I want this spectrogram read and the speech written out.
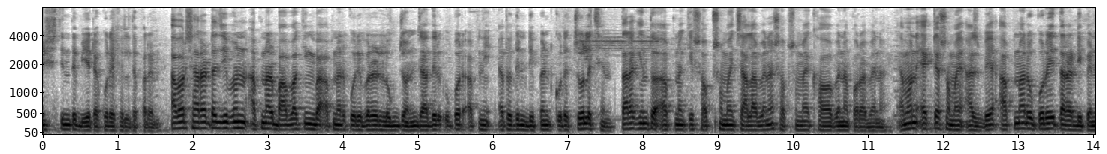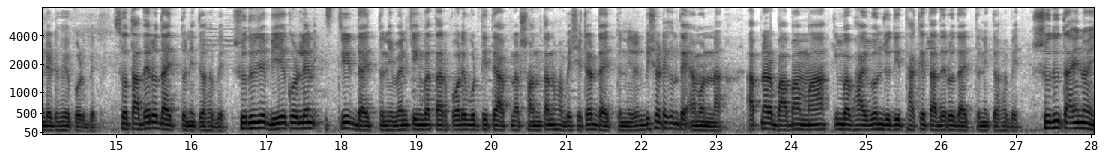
নিশ্চিন্তে বিয়েটা করে ফেলতে পারেন। আবার সারাটা জীবন আপনার বাবা কিংবা আপনার পরিবারের লোকজন যাদের উপর আপনি এতদিন ডিপেন্ড করে চলেছেন, তারা কিন্তু আপনাকে সব সময় চালাবে না সব সময় খাওয়াবে না, পড়াবে না। এমন একটা সময় আসবে, আপনার উপরেই তারা ডিপেন্ডেড হয়ে পড়বে। সো তাদেরও দায়িত্ব নিতে হবে। শুধু যে বিয়ে করলেন, স্ত্রীর দায়িত্ব নেবেন কিংবা তার পরবর্তীতে আপনার সন্তান হবে, সেটার দায়িত্ব নিলেন, বিষয়টা কিন্তু এমন না। আপনার বাবা, মা কিংবা ভাই বোন যদি থাকে তাদেরও দায়িত্ব নিতে হবে। শুধু তাই নয়,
